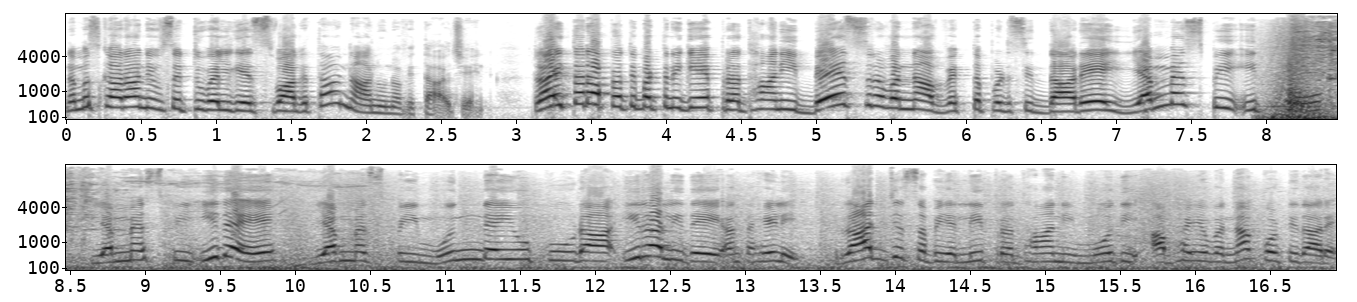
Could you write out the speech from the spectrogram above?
ನಮಸ್ಕಾರ ನ್ಯೂಸ್ ಟ್ವೆಲ್ಗೆ ಸ್ವಾಗತ. ನಾನು ನವಿತಾ ಜೈನ್. ರೈತರ ಪ್ರತಿಭಟನೆಗೆ ಪ್ರಧಾನಿ ಬೇಸರವನ್ನ ವ್ಯಕ್ತಪಡಿಸಿದ್ದಾರೆ. ಎಂಎಸ್ಪಿ ಇತ್ತು, ಎಂಎಸ್ಪಿ ಇದೆ, ಎಂಎಸ್ಪಿ ಮುಂದೆಯೂ ಕೂಡ ಇರಲಿದೆ ಅಂತ ಹೇಳಿ ರಾಜ್ಯಸಭೆಯಲ್ಲಿ ಪ್ರಧಾನಿ ಮೋದಿ ಅಭಯವನ್ನ ಕೊಟ್ಟಿದ್ದಾರೆ.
